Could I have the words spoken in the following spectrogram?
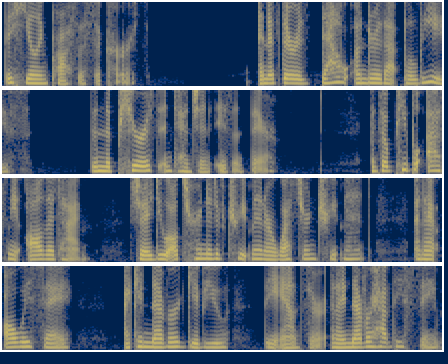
the healing process occurs. And if there is doubt under that belief, then the purest intention isn't there. And so people ask me all the time should I do alternative treatment or Western treatment? And I always say, I can never give you the answer, and I never have the same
